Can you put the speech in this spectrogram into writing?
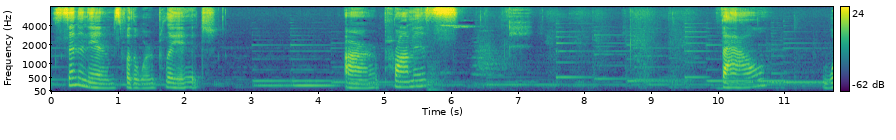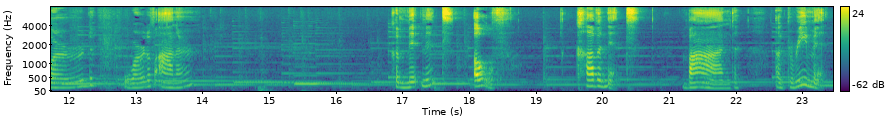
Synonyms for the word pledge are promise, vow, word, word of honor, commitment, oath, covenant, bond, agreement.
